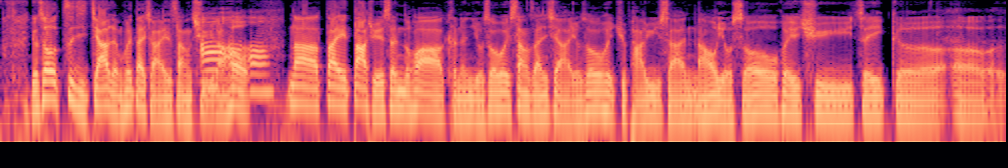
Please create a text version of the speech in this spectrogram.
有时候自己家人会带小孩子上去，哦、然后、那带大学生的话，可能有时候会上山下，有时候会去爬玉山，然后有时候会去这个呃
